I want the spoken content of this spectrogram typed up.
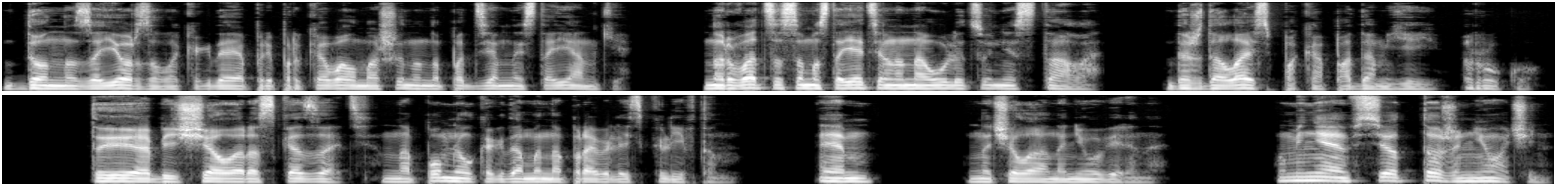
Донна заерзала, когда я припарковал машину на подземной стоянке, но рваться самостоятельно на улицу не стала. Дождалась, пока подам ей руку. «Ты обещала рассказать», — напомнил, когда мы направились к лифтам. «Эм...» — начала она неуверенно. У меня все тоже не очень.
